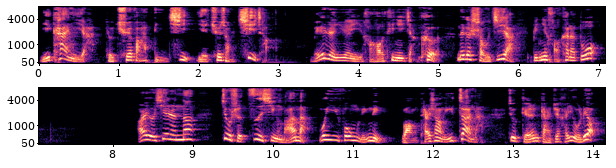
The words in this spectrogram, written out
一看你呀就缺乏底气，也缺少气场，没人愿意好好听你讲课。那个手机啊比你好看的多，而有些人呢就是自信满满、威风凛凛，往台上一站呐，就给人感觉很有料，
